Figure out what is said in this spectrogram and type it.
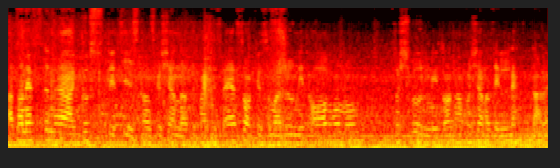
Att han efter den här augusti-tisdagen ska känna att det faktiskt är saker som har runnit av honom, försvunnit och att han får känna sig lättare.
